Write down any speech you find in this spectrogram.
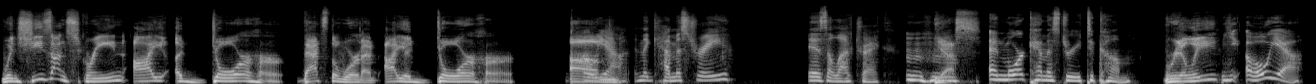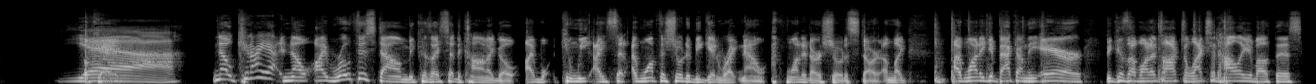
when she's on screen, I adore her. That's the word I I adore her. oh Um, yeah, and the chemistry is electric. Yes. And more chemistry to come. Really? Ye- Oh, yeah. Yeah. Now, can I? No, I wrote this down because I said to Colin, I go, I can we? I said I want the show to begin right now. I wanted our show to start. I'm like, I want to get back on the air because I want to talk to Lex and Holly about this.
